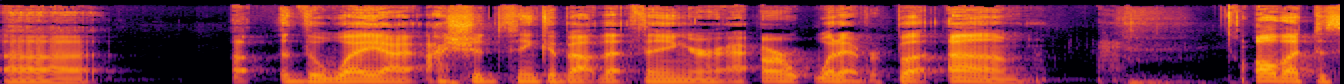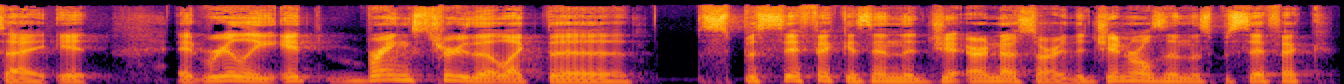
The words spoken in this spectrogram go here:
uh, uh, the way I, I should think about that thing, or or whatever. But um, all that to say, it it really it brings true that like the specific is in the or no, sorry, the general's in the specific.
